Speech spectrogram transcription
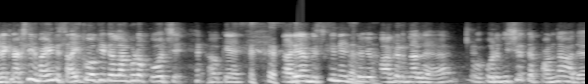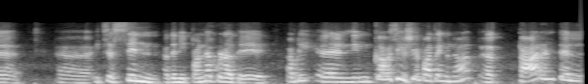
எனக்கு ஆக்சுவலி மைண்ட் சைக்கோ கிட்ட எல்லாம் கூட போச்சு. ஓகே நிறைய மிஸ்கின் இன்டர்வியூ பாக்குறதுனால ஒரு விஷயத்த பண்ணாத இட்ஸ் அ சின் அதை நீ பண்ணக்கூடாது. அப்படி நீ முக்கால்வாசி விஷயம் பார்த்தீங்கன்னா பேரண்டல்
